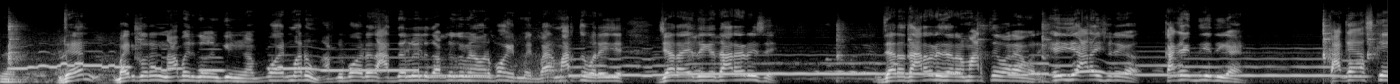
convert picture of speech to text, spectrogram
হ্যাঁ। দেন বাইর করেন না বাইর করেন কিনুন আপনি পকেট মারুম আপনি পকেটে হাত দিয়ে লইলে তো আপনি কইবেন আমার পকেট মার মারতে পারে এই যে যারা এদিকে দাঁড়ায় রয়েছে যারা দাঁড়ায় রয়েছে যারা মারতে পারে আমার। এই যে আড়াইশো টাকা কাকে দিয়ে দিগায় কাকে আজকে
